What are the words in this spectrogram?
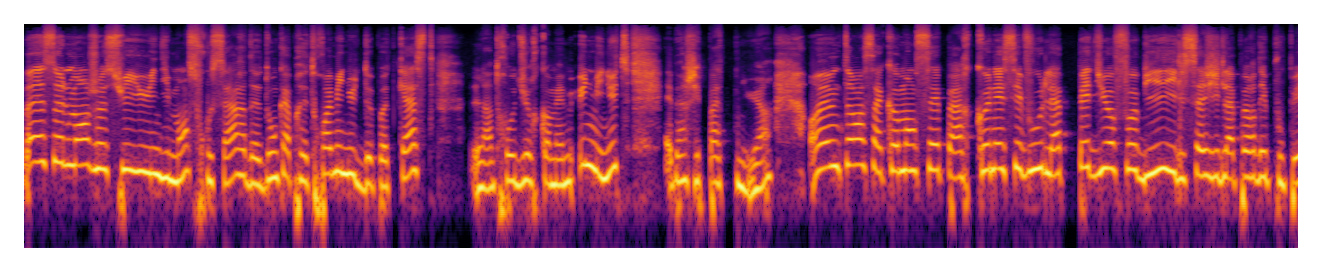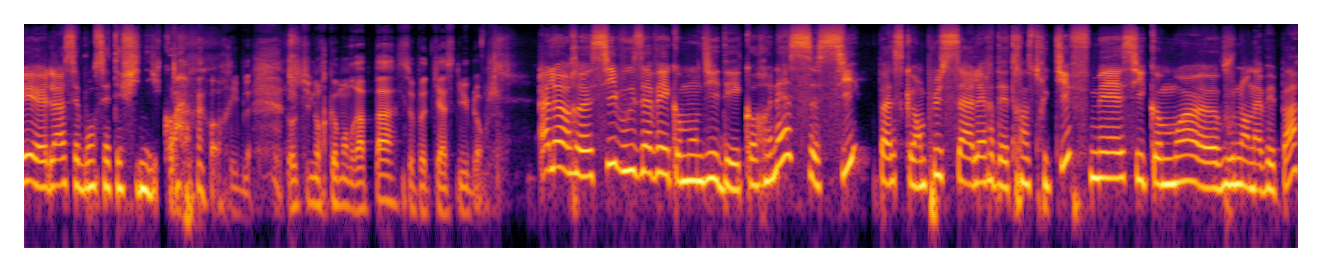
Mais seulement, je suis une immense froussarde. Donc après trois minutes de podcast, l'intro dure quand même une minute, eh ben j'ai pas tenu. Hein. En même temps, ça commençait par connaissez-vous la pédiophobie? Il s'agit de la peur des poupées. Et là, c'est bon, c'était fini, quoi. Horrible. Donc tu ne recommanderas pas ce podcast Nuit Blanche? Alors, euh, si vous avez, comme on dit, des coronesses, si, parce qu'en plus ça a l'air d'être instructif, mais si comme moi euh, vous n'en avez pas,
